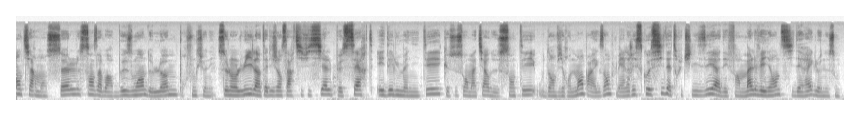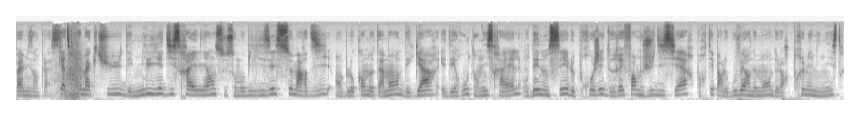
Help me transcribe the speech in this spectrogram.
entièrement seul, sans avoir besoin de l'homme pour fonctionner. Selon lui, l'intelligence artificielle peut certes aider l'humanité, que ce soit en matière de santé ou d'environnement par exemple, mais elle risque aussi d'être utilisée à des fins malveillantes si des règles ne sont pas mises en place. Quatrième actu, des milliers d'Israéliens se sont mobilisés ce mardi en bloquant notamment des gares et des routes en Israël pour dénoncer le projet de réforme judiciaire porté par le gouvernement de leur Premier ministre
